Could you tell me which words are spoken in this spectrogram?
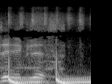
Dig did exist.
